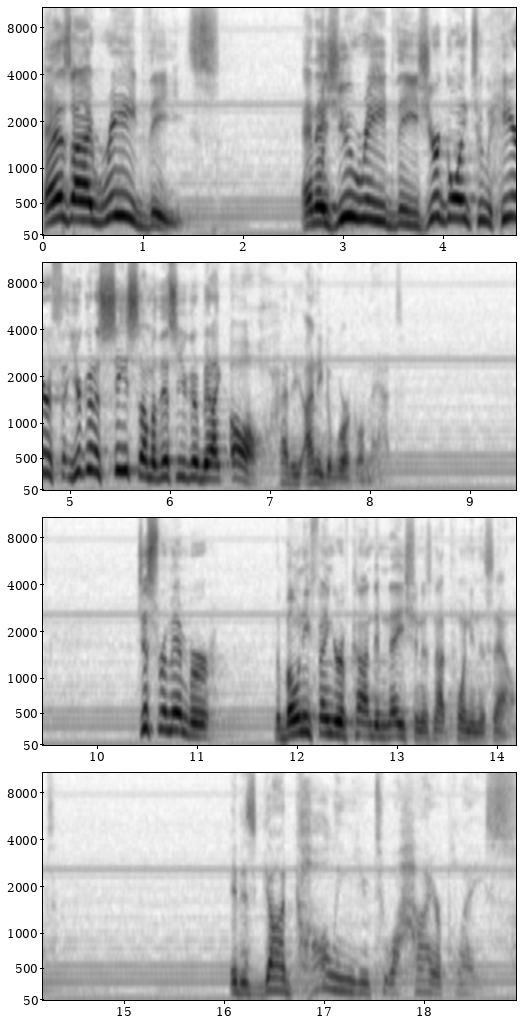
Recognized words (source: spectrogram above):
As I read these, and as you read these, you're going to hear, th- you're going to see some of this, and you're going to be like, oh, I need to work on that. Just remember, the bony finger of condemnation is not pointing this out. It is God calling you to a higher place.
